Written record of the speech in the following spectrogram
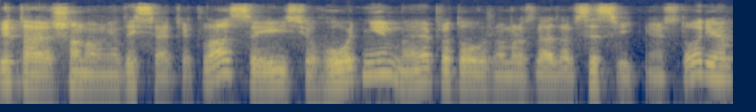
Вітаю, шановні 10 класи. І сьогодні ми продовжуємо розглядати всесвітню історію.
